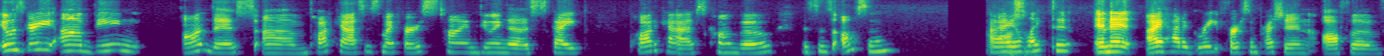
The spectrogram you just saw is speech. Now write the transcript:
it was great um being on this um podcast. This is my first time doing a Skype podcast convo. This is awesome. I liked it. And it I had a great first impression off of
